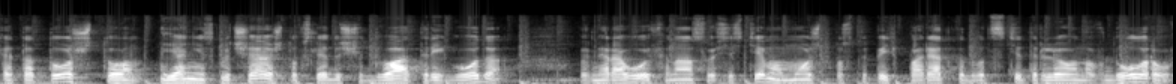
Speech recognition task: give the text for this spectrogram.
это то, что я не исключаю, что в следующие 2-3 года в мировую финансовую систему может поступить порядка 20 триллионов долларов,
